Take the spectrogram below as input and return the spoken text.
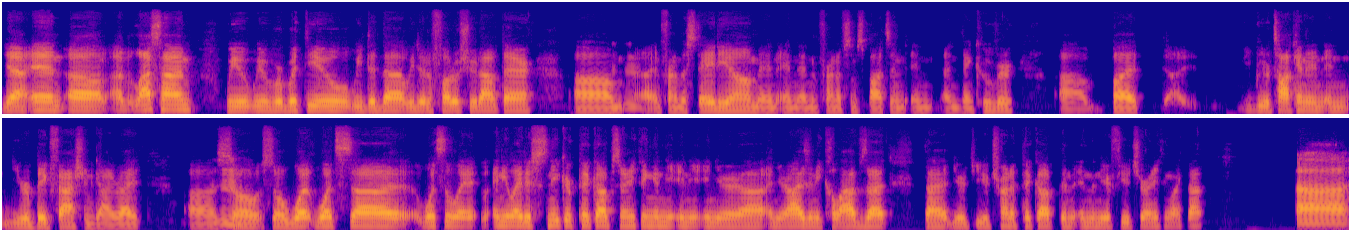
Yeah, and uh, last time we we were with you. We did the we did a photo shoot out there um, mm-hmm. Uh, in front of the stadium and, and, and in front of some spots in in, in Vancouver. Uh, but uh, we were talking, and, and, you're a big fashion guy, right? Uh, mm-hmm. So so what what's uh, what's the la- any latest sneaker pickups or anything in in, in your uh, in your eyes? Any collabs that that you're you're trying to pick up in, in the near future, or anything like that? Uh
